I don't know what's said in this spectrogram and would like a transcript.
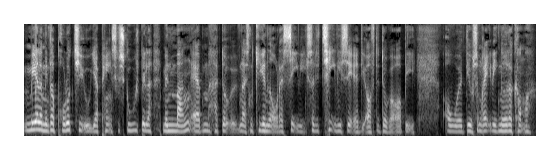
mere eller mindre produktive japanske skuespillere, men mange af dem har, når jeg sådan kigger ned over deres CV, så er det tv-serier, de ofte dukker op i. Og øh, det er jo som regel ikke noget, der kommer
